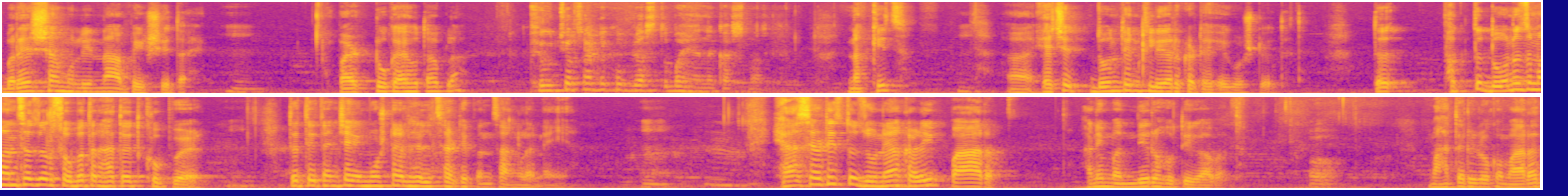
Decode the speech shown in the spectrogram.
बऱ्याचशा मुलींना अपेक्षित आहे. पार्ट टू काय होता आपला? फ्युचरसाठी खूप जास्त भयानक असणार. नक्कीच. ह्याचे दोन तीन क्लिअर कट हे गोष्टी होतात. तर फक्त दोनच माणसं जर सोबत राहत आहेत खूप वेळ तर ते त्यांच्या इमोशनल हेल्थसाठी पण चांगलं नाही आहे ह्यासाठीच तर जुन्या काळी पार आणि मंदिरं होती गावात. हो. म्हातारी लोक मारात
